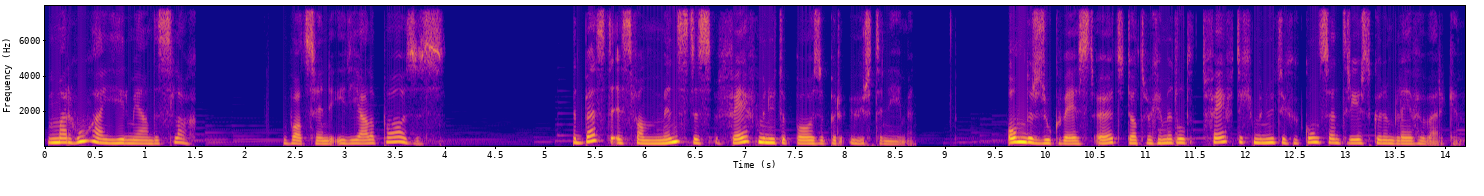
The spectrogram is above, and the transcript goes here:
Maar hoe ga je hiermee aan de slag? Wat zijn de ideale pauzes? Het beste is van minstens 5 minuten pauze per uur te nemen. Onderzoek wijst uit dat we gemiddeld 50 minuten geconcentreerd kunnen blijven werken.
